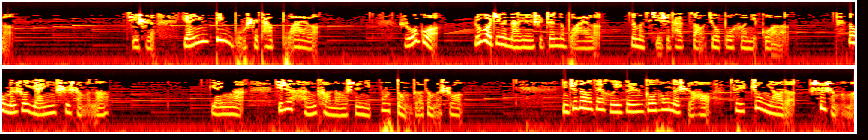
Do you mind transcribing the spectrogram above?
了？其实原因并不是他不爱了。如果如果这个男人是真的不爱了，那么其实他早就不和你过了。那我们说原因是什么呢？原因啊，其实很可能是你不懂得怎么说。你知道在和一个人沟通的时候，最重要的是什么吗？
